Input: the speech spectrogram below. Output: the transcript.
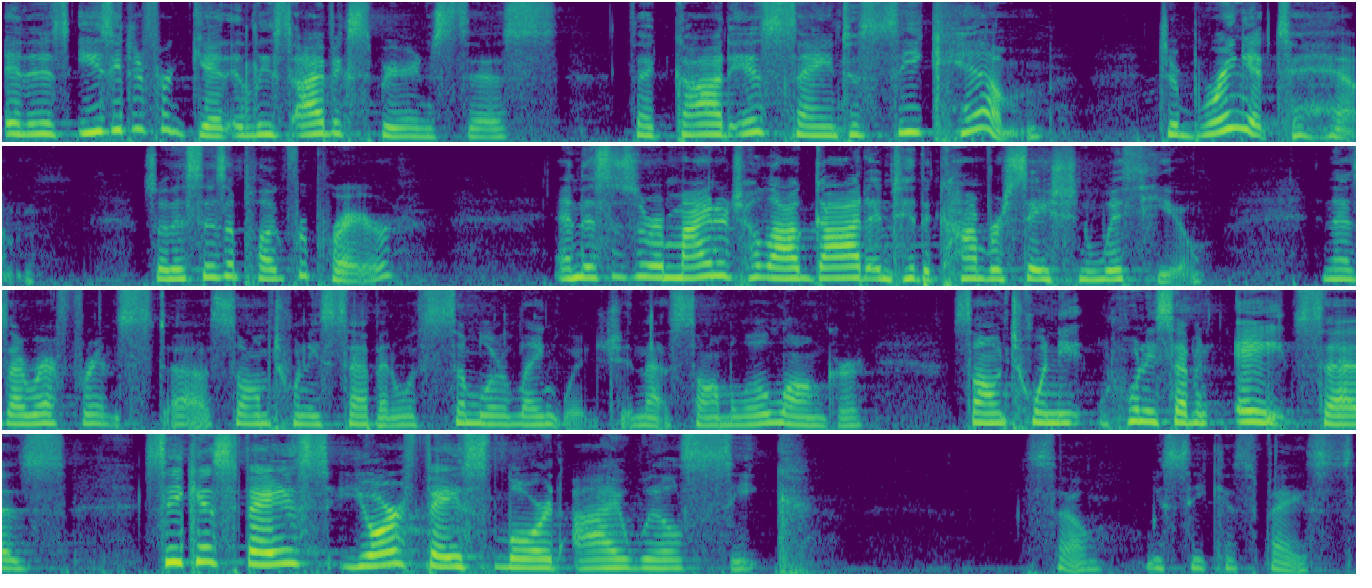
it is easy to forget, at least I've experienced this, that God is saying to seek Him, to bring it to Him. So, this is a plug for prayer. And this is a reminder to allow God into the conversation with you. And as I referenced uh, Psalm 27 with similar language in that psalm a little longer, Psalm 20, 27 8 says, Seek his face, your face, Lord, I will seek. So we seek his face.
